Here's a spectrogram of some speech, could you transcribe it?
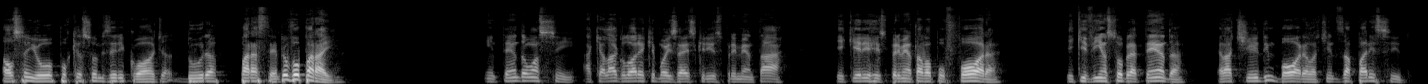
ao Senhor, porque a sua misericórdia dura para sempre. Eu vou parar aí. Entendam assim, aquela glória que Moisés queria experimentar, e que ele experimentava por fora e que vinha sobre a tenda, ela tinha ido embora, ela tinha desaparecido.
